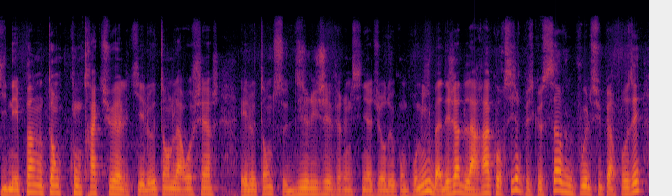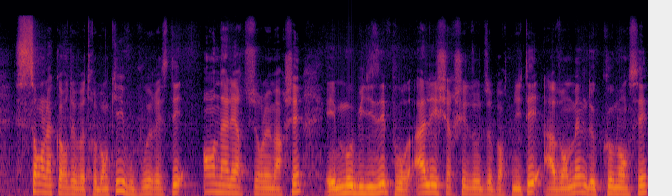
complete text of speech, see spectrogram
qui n'est pas un temps contractuel, qui est le temps de la recherche et le temps de se diriger vers une signature de compromis, bah déjà de la raccourcir, puisque ça, vous pouvez le superposer sans l'accord de votre banquier. Vous pouvez rester en alerte sur le marché et mobiliser pour aller chercher d'autres opportunités avant même de commencer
